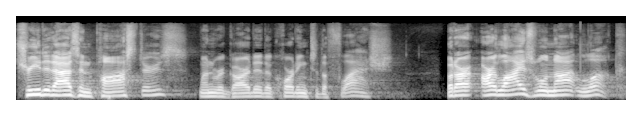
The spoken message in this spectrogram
treated as impostors when regarded according to the flesh. But our, our lives will not look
